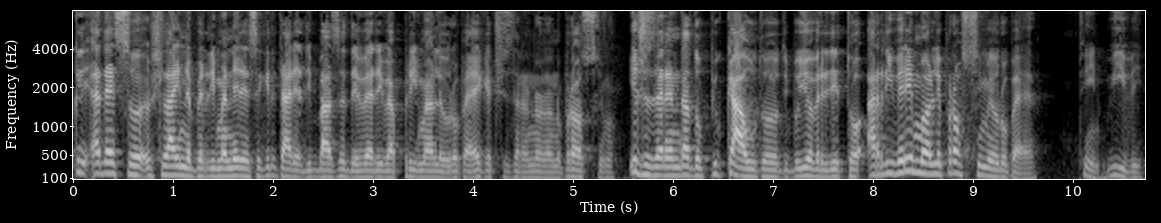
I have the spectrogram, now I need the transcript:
Quindi adesso Schlein per rimanere segretaria di base deve arrivare prima alle europee che ci saranno l'anno prossimo. Io ci sarei andato più cauto, tipo io avrei detto arriveremo alle prossime europee. Sì, vivi.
